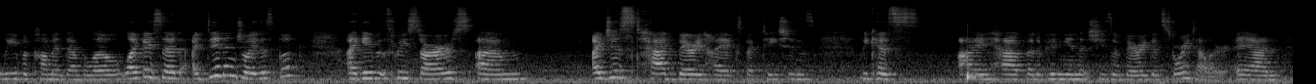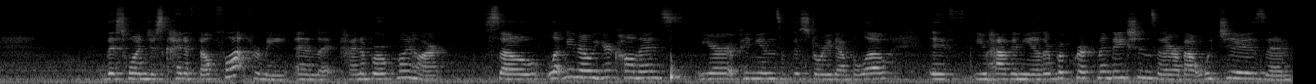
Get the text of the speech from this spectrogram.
leave a comment down below. Like I said, I did enjoy this book. I gave it three stars. Um, I just had very high expectations because I have an opinion that she's a very good storyteller. And this one just kind of fell flat for me and it kind of broke my heart. So let me know your comments, your opinions of this story down below. If you have any other book recommendations that are about witches and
